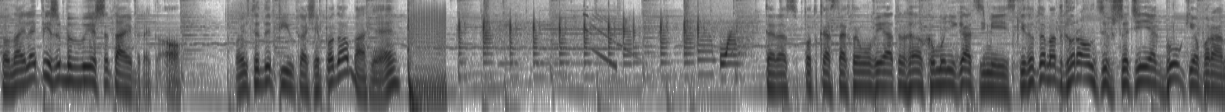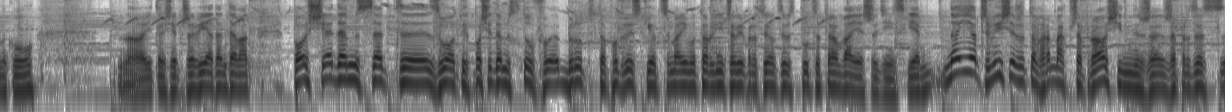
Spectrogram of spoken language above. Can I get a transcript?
to najlepiej, żeby był jeszcze tiebreak, o. No i wtedy piłka się podoba, nie? Teraz w podcastach to mówię ja trochę o komunikacji miejskiej. To temat gorący w Szczecinie jak bułki o poranku. No i to się przewija ten temat. Po 700 e, zł, po 700 brutto podwyżki otrzymali motorniczowie pracujący w spółce tramwaje szczecińskie. No i oczywiście, że to w ramach przeprosin, że, że prezes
